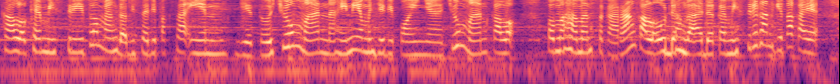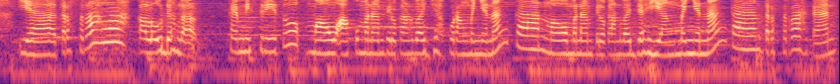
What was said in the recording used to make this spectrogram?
kalau chemistry itu memang nggak bisa dipaksain gitu. Cuman nah ini yang menjadi poinnya. Cuman kalau pemahaman sekarang kalau udah nggak ada chemistry kan kita kayak ya terserah lah kalau udah nggak chemistry itu mau aku menampilkan wajah kurang menyenangkan, mau menampilkan wajah yang menyenangkan, terserah kan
